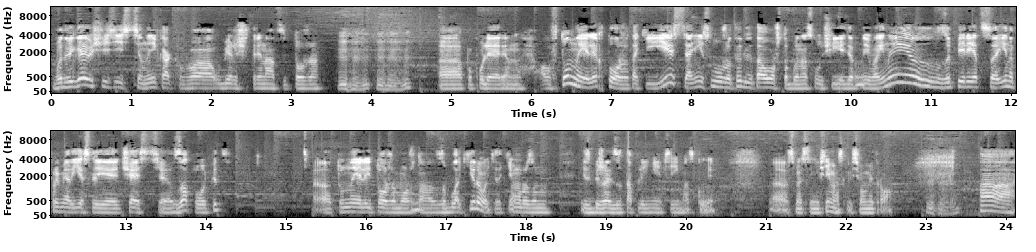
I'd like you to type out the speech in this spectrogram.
Выдвигающиеся из стены, как в убежище 13 тоже э, популярен. В туннелях тоже такие есть. Они служат и для того, чтобы на случай ядерной войны запереться. И, например, если часть затопит, э, туннелей тоже можно заблокировать и таким образом избежать затопления всей Москвы. Э, в смысле, не всей Москвы, всего метро. А,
